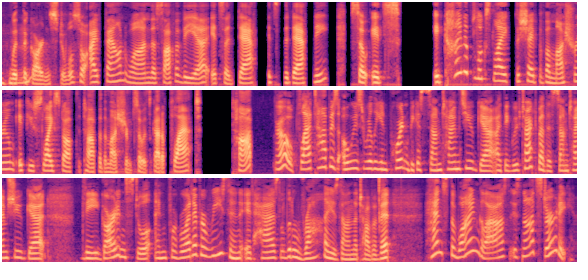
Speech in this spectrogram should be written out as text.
mm-hmm. with the mm-hmm. garden stool. So I found one, the Safavieh. It's a daph it's the Daphne. So it's it kind of looks like the shape of a mushroom if you sliced off the top of the mushroom. So it's got a flat top Oh, flat top is always really important because sometimes you get, I think we've talked about this, sometimes you get the garden stool, and for whatever reason, it has a little rise on the top of it. Hence, the wine glass is not sturdy.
